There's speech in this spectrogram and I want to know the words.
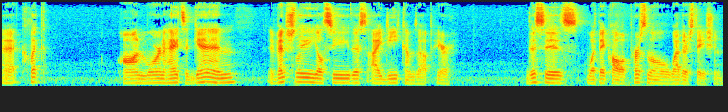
Uh, click on Morin Heights again. Eventually you'll see this ID comes up here. This is what they call a personal weather station.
